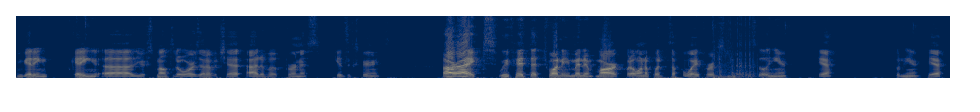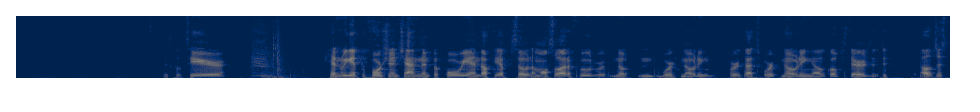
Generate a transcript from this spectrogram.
I'm getting getting uh your smelted ores out of a out of a furnace gives experience. All right, we've hit the 20 minute mark, but I want to put stuff away first. Go in here. Yeah. Go in here. Yeah. This goes here. Can we get the fortune enchantment before we end off the episode? I'm also out of food no worth noting, or that's worth noting. I'll go upstairs. I'll just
